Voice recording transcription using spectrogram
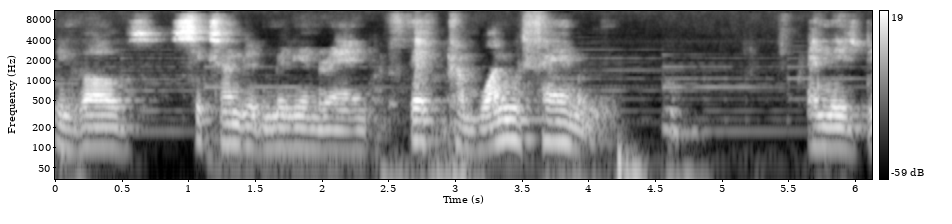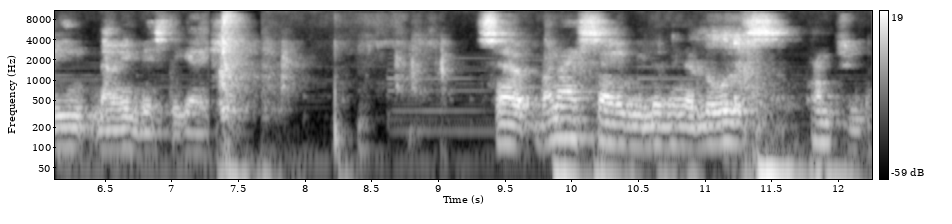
It Involves 600 million rand theft from one family and there's been no investigation. So when I say we live in a lawless country,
